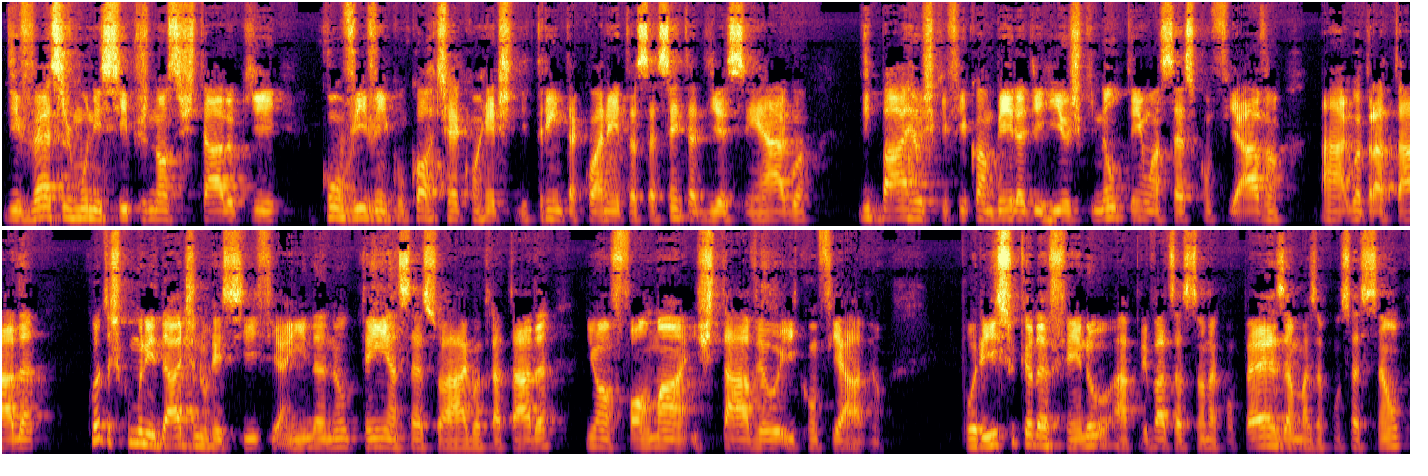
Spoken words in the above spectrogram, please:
diversos municípios do nosso estado que convivem com cortes recorrentes de 30, 40, 60 dias sem água, de bairros que ficam à beira de rios que não têm um acesso confiável à água tratada. Quantas comunidades no Recife ainda não têm acesso à água tratada de uma forma estável e confiável? Por isso que eu defendo a privatização da Compesa, mas a concessão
